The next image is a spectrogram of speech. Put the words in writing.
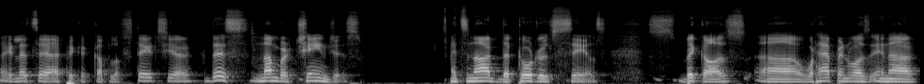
right? Let's say I pick a couple of states here. This number changes. It's not the total sales because uh, what happened was in our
